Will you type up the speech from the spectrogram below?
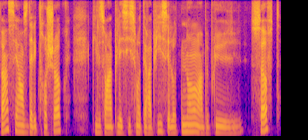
20 séances d'électrochoc qu'ils ont appelées sismothérapie, c'est l'autre nom un peu plus soft.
